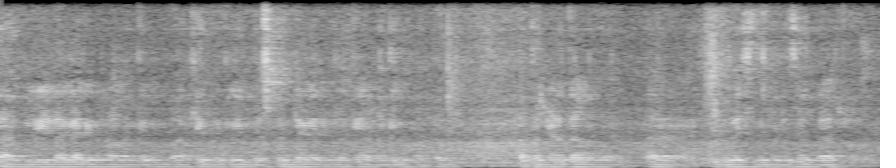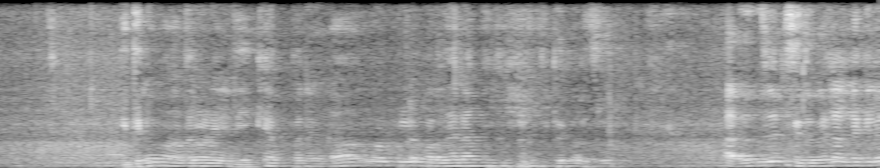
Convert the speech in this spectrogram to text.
ഫാമിലിയുടെ കാര്യങ്ങളാണെങ്കിലും ബാക്കി എന്തെങ്കിലും ഇൻവെസ്റ്റ്മെന്റ് കാര്യങ്ങളൊക്കെ ആണെങ്കിലും അപ്പം അപ്പന്റെ അടുത്താണ് ഞാൻ ഉപദേശത്തിന് വേണ്ടി ചെല്ലാറുള്ളത്. ഇതിന് മാത്രമാണ് എനിക്ക് അപ്പന് ആ കുഴപ്പമില്ല പറഞ്ഞുതരാമെന്ന് പറഞ്ഞിട്ട് കുറച്ച് അതെന്ന് വെച്ചാൽ സിനിമയിലല്ലെങ്കിൽ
